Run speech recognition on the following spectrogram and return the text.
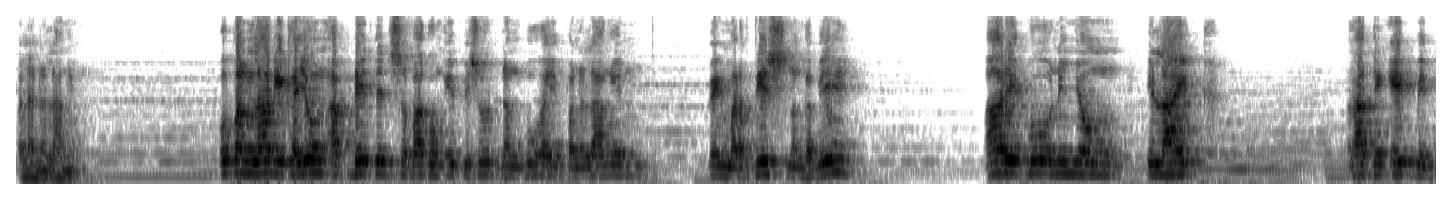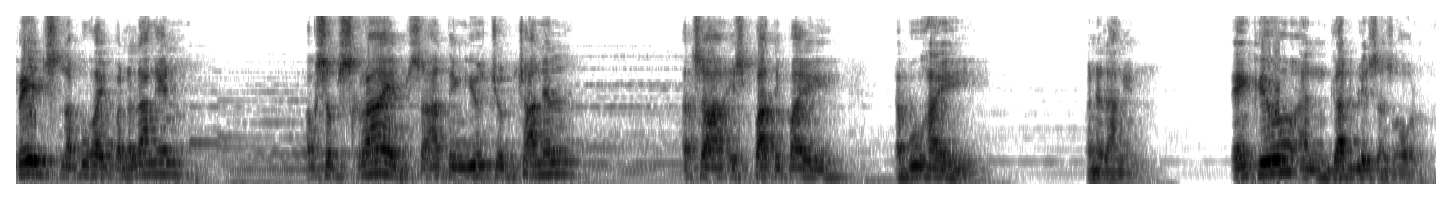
pananalangin. Upang lagi kayong updated sa bagong episode ng Buhay Panalangin tuwing Martes ng gabi, maaari po ninyong i-like ang ating FB page na Buhay Panalangin, mag-subscribe sa ating YouTube channel at sa Spotify na Buhay Panalangin. Thank you and God bless us all.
